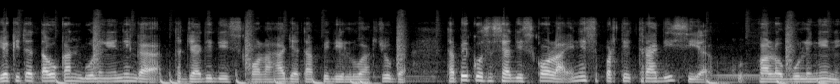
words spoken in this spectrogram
Ya kita tahu kan bullying ini nggak terjadi di sekolah aja tapi di luar juga tapi khususnya di sekolah ini seperti tradisi ya kalau bullying ini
